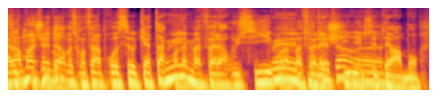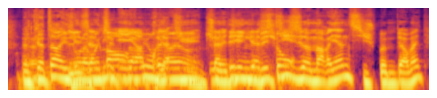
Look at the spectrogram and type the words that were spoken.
alors moi j'adore vont. parce qu'on fait un procès au Qatar qu'on n'a pas fait à la Russie, qu'on Oui, n'a pas fait à la Qatar, Chine, euh, etc. Bon. Le Qatar, ils les ont la moitié après, tu, as dit une bêtise, Marianne, si je peux me permettre.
